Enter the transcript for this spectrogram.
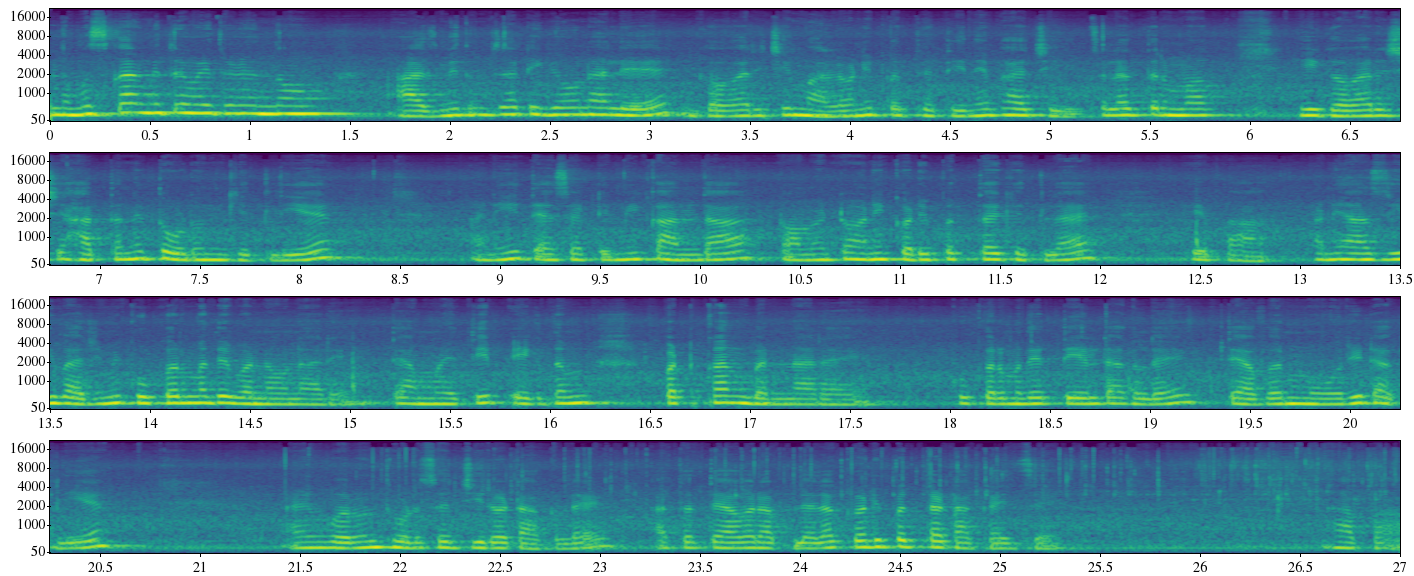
नमस्कार मित्रमैत्रिणींनो. आज मी तुमच्यासाठी घेऊन आले आहे गवारीची मालवणी पद्धतीने भाजी. चला तर मग ही गवार अशी हाताने तोडून घेतली आहे. आणि त्यासाठी मी कांदा टोमॅटो आणि कढीपत्ता घेतला आहे हे पहा. आणि आज ही भाजी मी कुकरमध्ये बनवणार आहे. त्यामुळे ती एकदम पटकन बनणार आहे. कुकरमध्ये तेल टाकलं आहे त्यावर मोहरी टाकली आहे. आणि वरून थोडंसं जिरं टाकलं आहे आता त्यावर आपल्याला कढीपत्ता टाकायचा आहे. हा पहा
